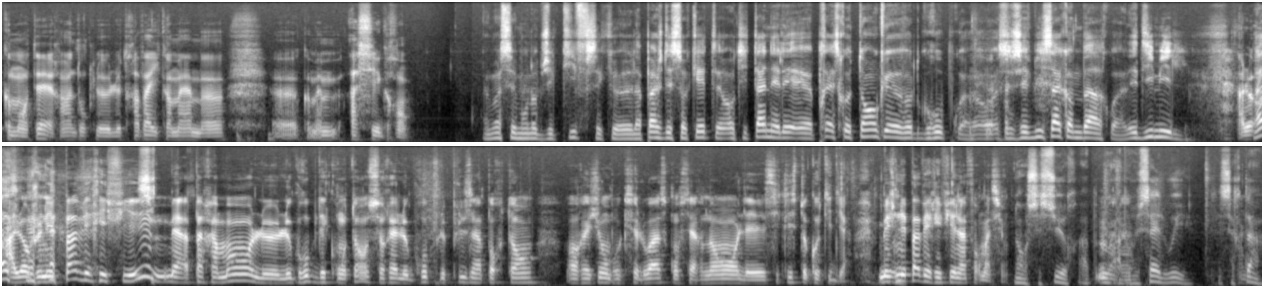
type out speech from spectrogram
commentaires. hein. Donc le, travail quand euh, euh, quand même assez grand. Moi, c'est mon objectif, c'est que la page des sockets en titane, elle est euh, presque autant que votre groupe, quoi. J'ai mis ça comme barre, quoi. Les 10 000. Alors, Ouais. alors je n'ai pas vérifié, Si. mais apparemment le, le groupe des contents serait le groupe le plus important en région bruxelloise concernant les cyclistes au quotidien. Mais je n'ai pas vérifié l'information. Non, c'est sûr. À, à Voilà. Bruxelles, oui, c'est certain.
